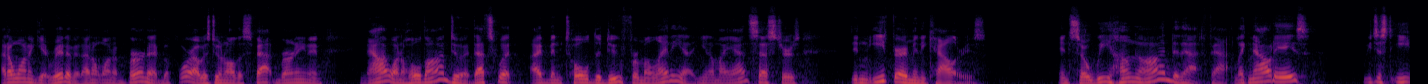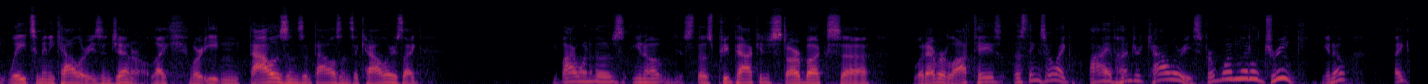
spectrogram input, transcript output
I don't want to get rid of it. I don't want to burn it. Before I was doing all this fat burning and now I want to hold on to it. That's what I've been told to do for millennia. You know, my ancestors didn't eat very many calories. And so we hung on to that fat. Like nowadays, we just eat way too many calories in general. Like we're eating thousands and thousands of calories. Like you buy one of those, you know, just those prepackaged Starbucks, uh, whatever lattes. Those things are like 500 calories for one little drink. You know, like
